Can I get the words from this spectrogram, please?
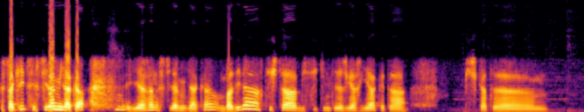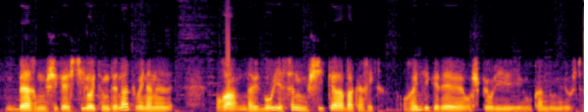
Ez dakit, ez dira milaka, egia erran ez dira milaka, badira artista bizik interesgarriak eta pixkat eh, ber musika estilo ituntenak, baina eh, horra, David Bowie ezen musika bakarrik. Horraitik ere ospe hori ukandu nire ustez.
